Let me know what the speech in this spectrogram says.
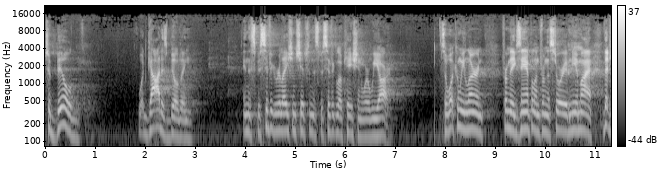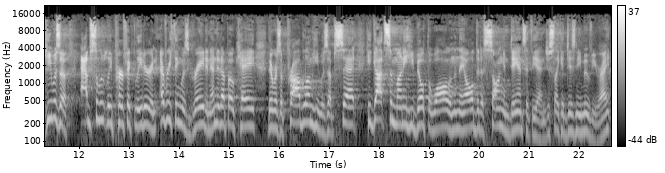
to build what God is building in the specific relationships in the specific location where we are. So, what can we learn from the example and from the story of Nehemiah? That he was an absolutely perfect leader and everything was great and ended up okay. There was a problem, he was upset. He got some money, he built the wall, and then they all did a song and dance at the end, just like a Disney movie, right?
